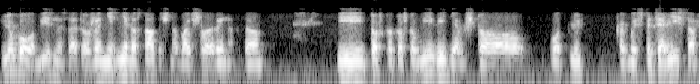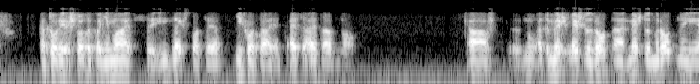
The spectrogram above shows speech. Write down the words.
любого бизнеса это уже не, недостаточно большой рынок, да. И то, что, то, что мы видим, что вот как бы специалистов, которые что-то понимают из экспорта, не хватает. Это, это одно. А, ну, это международный, международный,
